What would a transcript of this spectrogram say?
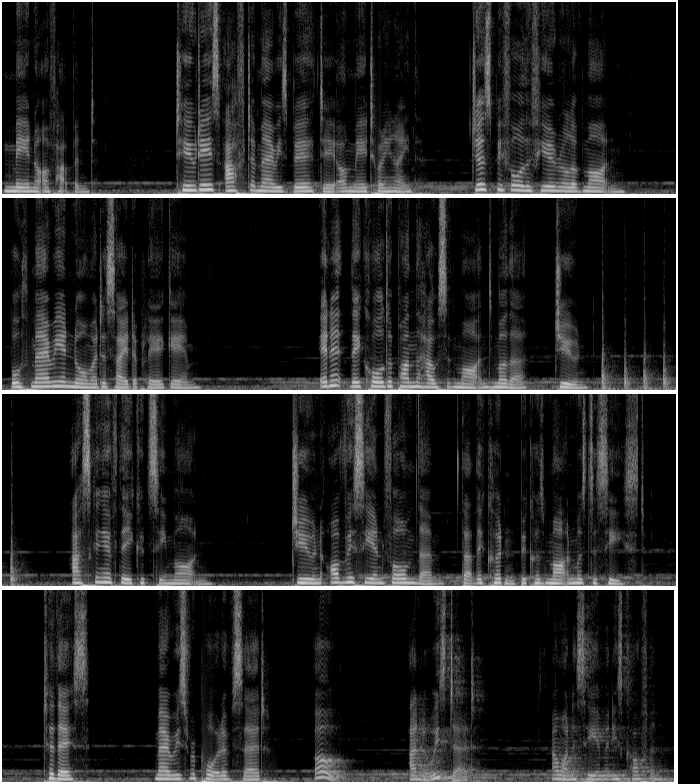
may not have happened. Two days after Mary's birthday on May 29th, just before the funeral of Martin, both Mary and Norma decided to play a game. In it, they called upon the house of Martin's mother, June, asking if they could see Martin. June obviously informed them that they couldn't because Martin was deceased. To this, Mary's reporter said, Oh, I know he's dead. I want to see him in his coffin.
